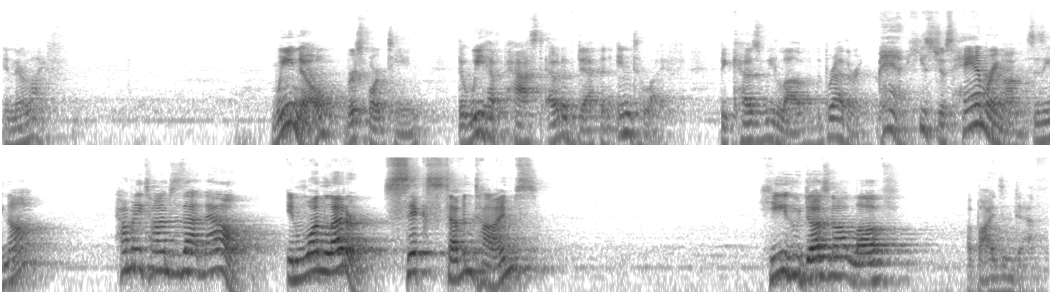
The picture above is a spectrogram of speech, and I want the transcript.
in their life. We know, verse 14, that we have passed out of death and into life because we love the brethren. Man, he's just hammering on this, is he not? How many times is that now? In one letter? Six, seven times? He who does not love abides in death.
